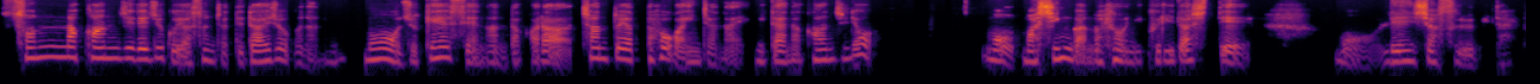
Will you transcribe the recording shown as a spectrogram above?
そんな感じで塾休んじゃって大丈夫なの？もう受験生なんだから、ちゃんとやった方がいいんじゃない？みたいな感じを、もうマシンガンのように繰り出して、もう連射するみたいな。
